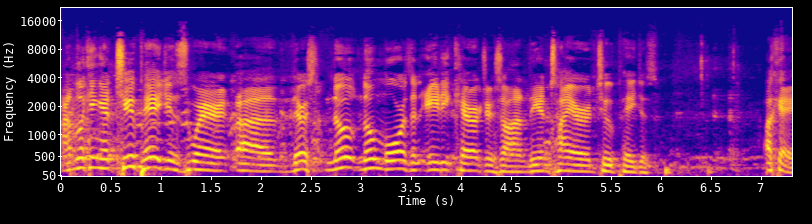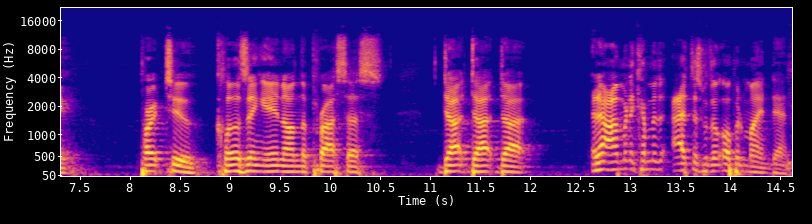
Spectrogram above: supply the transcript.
I'm looking at two pages where uh, there's no no more than 80 characters on the entire two pages. Okay, part two, closing in on the process. Dot dot dot. And I'm going to come at this with an open mind, Dan.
